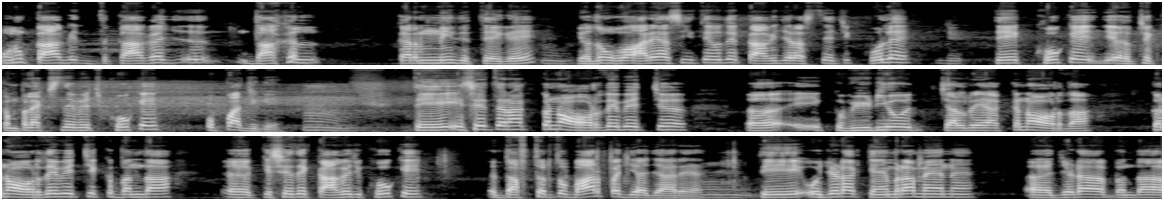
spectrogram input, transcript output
ਉਹਨੂੰ ਕਾਗਜ਼ ਕਾਗਜ਼ ਦਾਖਲ ਕਰਨ ਨਹੀਂ ਦਿੱਤੇ ਗਏ। ਜਦੋਂ ਉਹ ਆ ਰਿਹਾ ਸੀ ਤੇ ਉਹਦੇ ਕਾਗਜ਼ ਰਸਤੇ 'ਚ ਖੋਲੇ। ਤੇ ਖੋ ਕੇ ਉੱਥੇ ਕੰਪਲੈਕਸ ਦੇ ਵਿੱਚ ਖੋ ਕੇ ਉਹ ਭੱਜ ਗਏ। ਤੇ ਇਸੇ ਤਰ੍ਹਾਂ ਘਨੌਰ ਦੇ ਵਿੱਚ ਇੱਕ ਵੀਡੀਓ ਚੱਲ ਰਿਹਾ ਘਨੌਰ ਦਾ। ਘਨੌਰ ਦੇ ਵਿੱਚ ਇੱਕ ਬੰਦਾ ਕਿਸੇ ਦੇ ਕਾਗਜ਼ ਖੋ ਕੇ ਦਫ਼ਤਰ ਤੋਂ ਬਾਹਰ ਭੱਜਿਆ ਜਾ ਰਿਹਾ ਤੇ ਉਹ ਜਿਹੜਾ ਕੈਮਰਾਮੈਨ ਹੈ ਜਿਹੜਾ ਬੰਦਾ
